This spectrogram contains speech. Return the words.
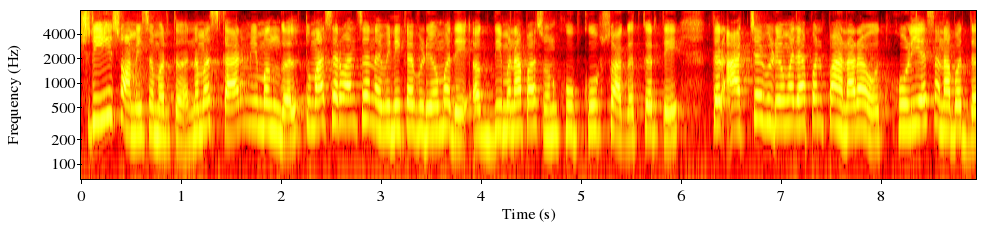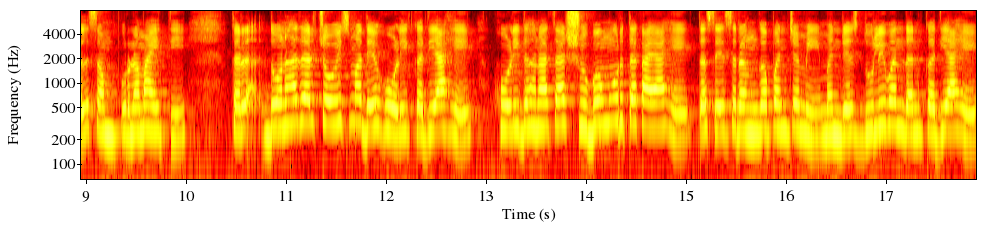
श्री स्वामी समर्थ. नमस्कार मी मंगल. तुम्हा सर्वांचं नवीन एका व्हिडिओमध्ये अगदी मनापासून खूप खूप स्वागत करते. तर आजच्या व्हिडिओमध्ये आपण पाहणार आहोत होळी या सणाबद्दल संपूर्ण माहिती. तर दोन हजार चोवीसमध्ये होळी कधी आहे? होळी दहनाचा शुभ मुहूर्त काय आहे? तसेच रंगपंचमी म्हणजेच धुलीवंदन कधी आहे?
